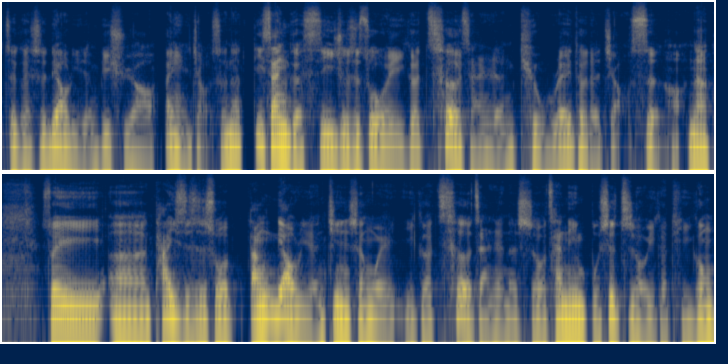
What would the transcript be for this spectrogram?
这个是料理人必须要扮演角色。那第三个 C 就是作为一个策展人 curator 的角色。哈，那所以呃，他意思是说，当料理人晋升为一个策展人的时候，餐厅不是只有一个提供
